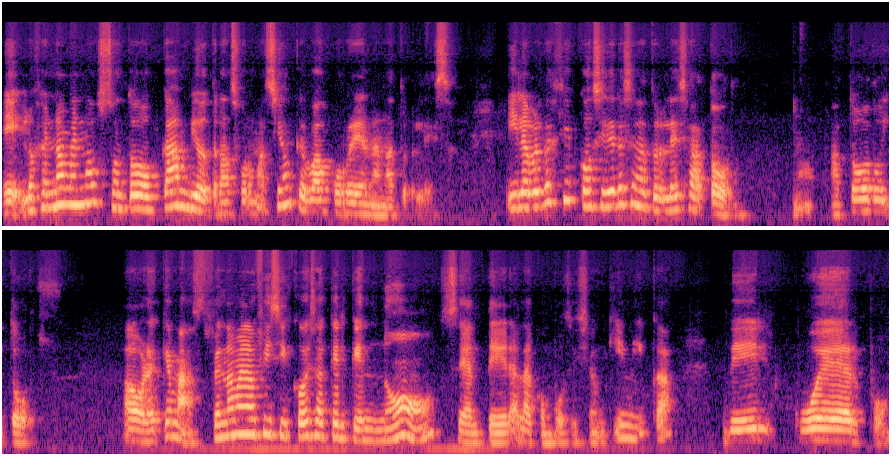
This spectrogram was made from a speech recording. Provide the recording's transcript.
Eh, los fenómenos son todo cambio transformación que va a ocurrir en la naturaleza. Y la verdad es que considera esa naturaleza a todo, ¿no? A todo y todos. Ahora, ¿qué más? Fenómeno físico es aquel que no se altera la composición química del cuerpo.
